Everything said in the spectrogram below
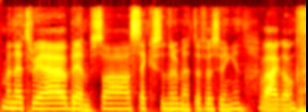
Men jeg tror jeg bremsa 600 meter før svingen hver gang.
